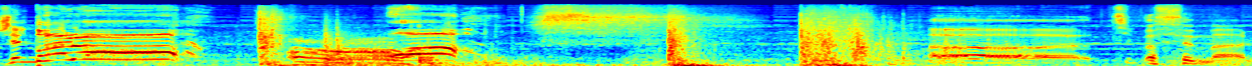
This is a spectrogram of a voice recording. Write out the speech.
J'ai le bras long Oh, oh Tu m'as fait mal.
